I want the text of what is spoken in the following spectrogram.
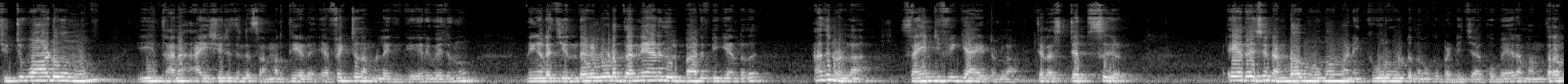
ചുറ്റുപാടുമൊന്നും ഈ ധന ഐശ്വര്യത്തിന്റെ സമൃദ്ധിയുടെ എഫക്റ്റ് നമ്മളിലേക്ക് കയറി വരുന്നു. നിങ്ങളുടെ ചിന്തകളിലൂടെ തന്നെയാണ് ഇത് ഉൽപ്പാദിപ്പിക്കേണ്ടത്. അതിനുള്ള സയന്റിഫിക് ആയിട്ടുള്ള ചില സ്റ്റെപ്സുകൾ ഏകദേശം രണ്ടോ മൂന്നോ മണിക്കൂർ കൊണ്ട് നമുക്ക് പഠിച്ച കുബേര മന്ത്രം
